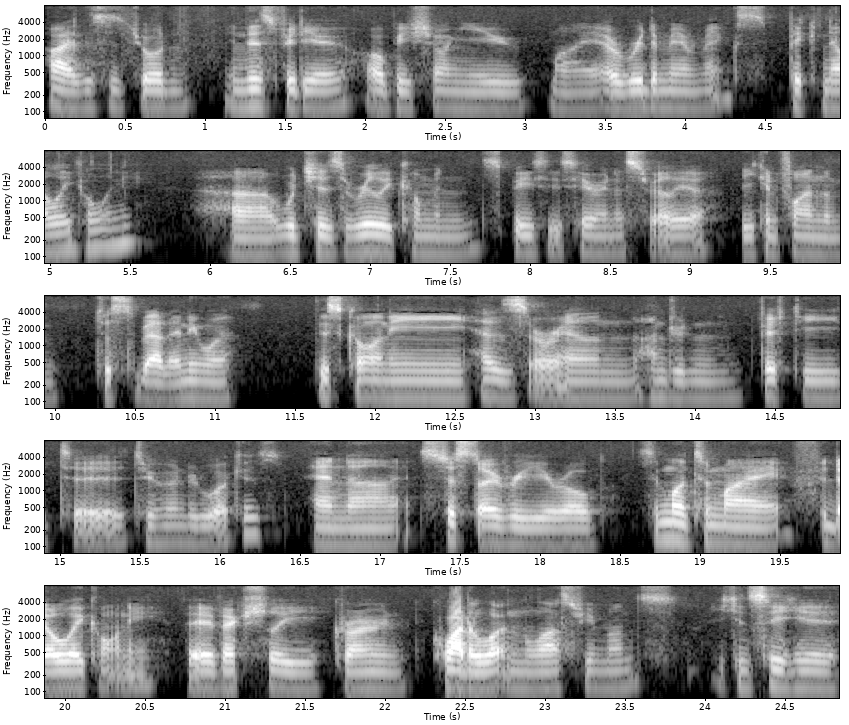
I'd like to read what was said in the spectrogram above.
Hi, this is Jordan. In this video, I'll be showing you my Iridomyrmex bicknelli colony, uh, which is a really common species here in Australia. You can find them just about anywhere. This colony has around 150 to 200 workers, and uh, it's just over a year old. Similar to my Pheidole colony, they've actually grown quite a lot in the last few months. You can see here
